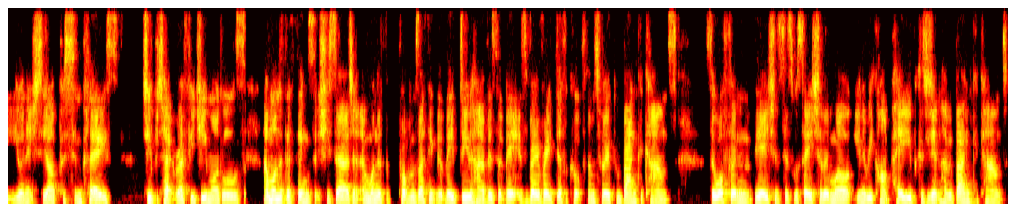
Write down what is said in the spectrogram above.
UNHCR put in place to protect refugee models. And one of the things that she said, and one of the problems I think that they do have, is that they, it's very, very difficult for them to open bank accounts. So often the agencies will say to them, well, you know, we can't pay you because you don't have a bank account.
